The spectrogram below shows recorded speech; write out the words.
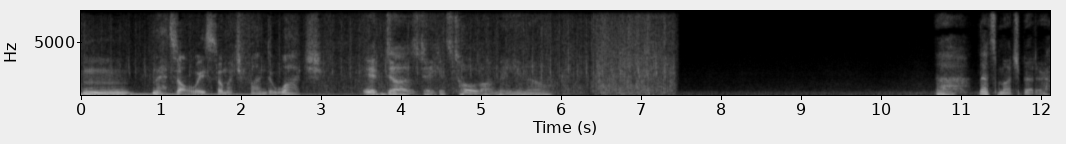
Hmm, that's always so much fun to watch. It does take its toll on me, you know. Ah, that's much better.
